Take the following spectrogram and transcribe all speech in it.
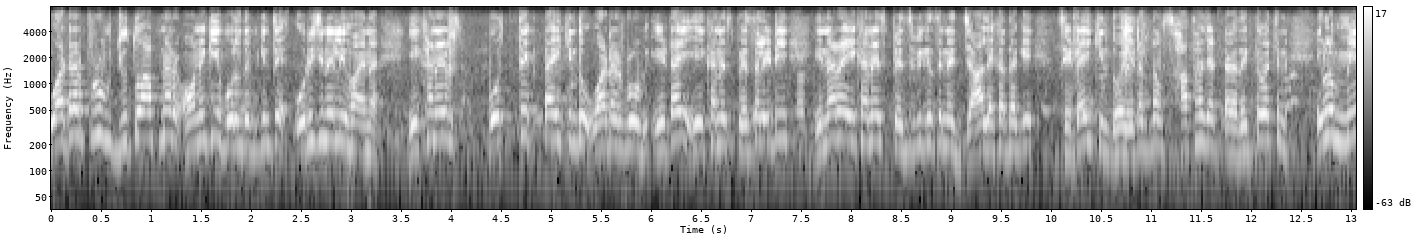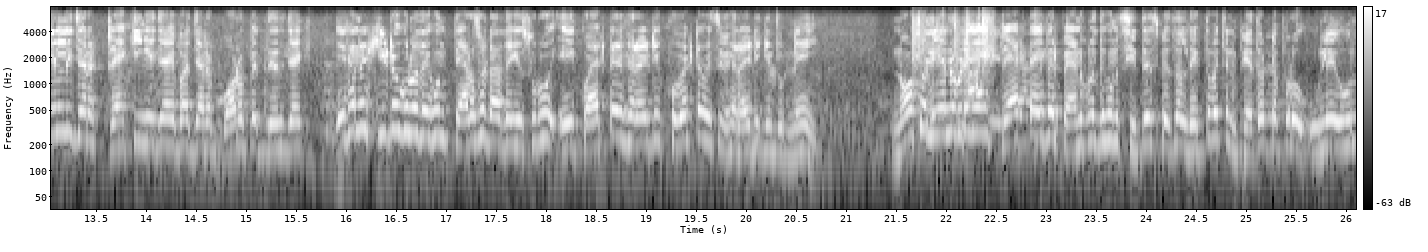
ওয়াটারপ্রুফ জুতো আপনার অনেকেই বলে দেবে কিন্তু অরিজিনালি হয় না। এখানের প্রত্যেকটাই কিন্তু ওয়াটারপ্রুফ এটাই এখানে স্পেশালিটি এনারা এখানে স্পেসিফিকেশনে যা লেখা থাকে সেটাই কিন্তু হয়। এটার দাম সাত হাজার টাকা। দেখতে পাচ্ছেন? এগুলো মেনলি যারা ট্রেকিংয়ে যায় বা যারা বরফের দেশে যায় এখানের কিটোগুলো দেখুন তেরোশো টাকা থেকে শুরু। এই কয়েকটাই ভ্যারাইটি খুব একটা বেশি ভ্যারাইটি কিন্তু নেই। নশো নিরানব্বই টাকা এই ট্র্যাক টাইপের প্যান্টগুলো দেখুন শীতের স্পেশাল দেখতে পাচ্ছেন ভেতরটা পুরো উলে উল।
